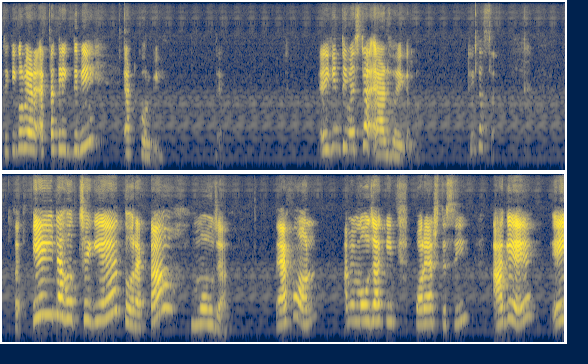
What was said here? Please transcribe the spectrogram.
তুই কি করবি? একটা ক্লিক দিবি অ্যাড করবি। দেখ, এই কিন্তু ইমেজটা অ্যাড হয়ে গেল। ঠিক আছে? তো এইটা হচ্ছে গিয়ে তোর একটা মৌজা। এখন আমি মৌজা কি পরে আসতেছি? আগে এই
